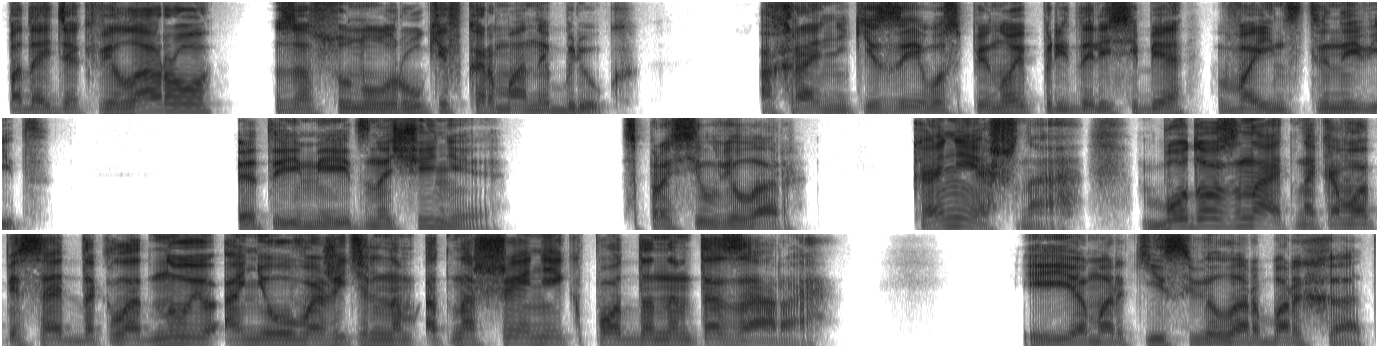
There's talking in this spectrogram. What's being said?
Подойдя к Вилару, засунул руки в карманы брюк. Охранники за его спиной придали себе воинственный вид. «Это имеет значение?» — спросил Вилар. «Конечно. Буду знать, на кого писать докладную о неуважительном отношении к подданным Тазара». «И я маркиз Вилар Бархат,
